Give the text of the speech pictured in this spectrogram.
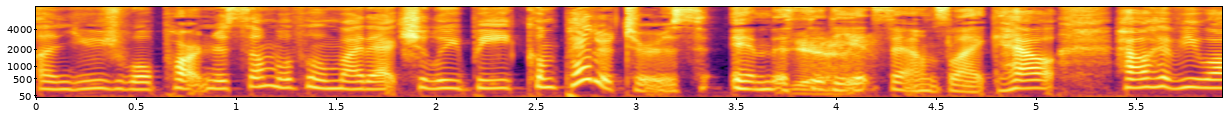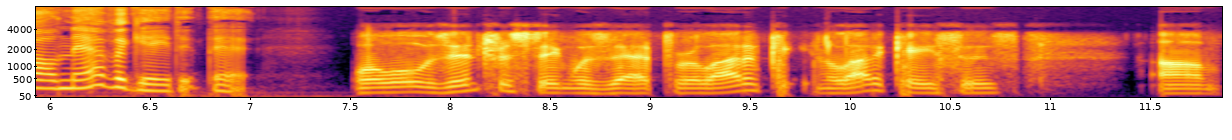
unusual partners, some of whom might actually be competitors in the yes. city. It sounds like. How how have you all navigated that? Well, what was interesting was that for a lot of in a lot of cases, um,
